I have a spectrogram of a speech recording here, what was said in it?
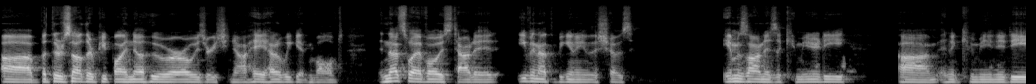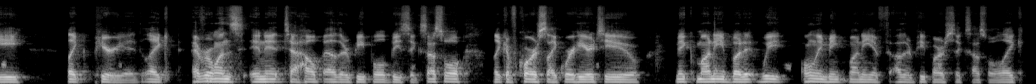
Uh, but there's other people I know who are always reaching out. Hey, how do we get involved? And that's why I've always touted, even at the beginning of the shows, Amazon is a community um, and a community like period like everyone's in it to help other people be successful like of course like we're here to make money but it, we only make money if other people are successful like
